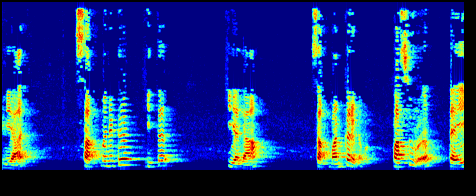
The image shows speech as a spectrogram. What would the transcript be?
ගියත් සක්මනට හිත කියලා සක්මන් කරනවා. පසුව තේ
